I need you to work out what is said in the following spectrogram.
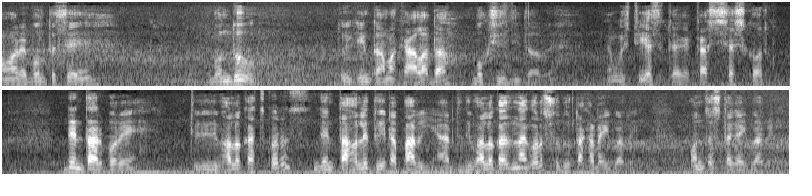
আমারে বলতেছে, বন্ধু, তুই কিন্তু আমাকে আলাদা বকশিস দিতে হবে। আমি ঠিক আছে, তুই আগে কাজ শেষ কর। দেন তারপরে তুই যদি ভালো কাজ করস, দেন তাহলে তুই এটা পাবি। আর যদি ভালো কাজ না করস, শুধু টাকাটাই পাবে। পঞ্চাশ টাকাই পাবে।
